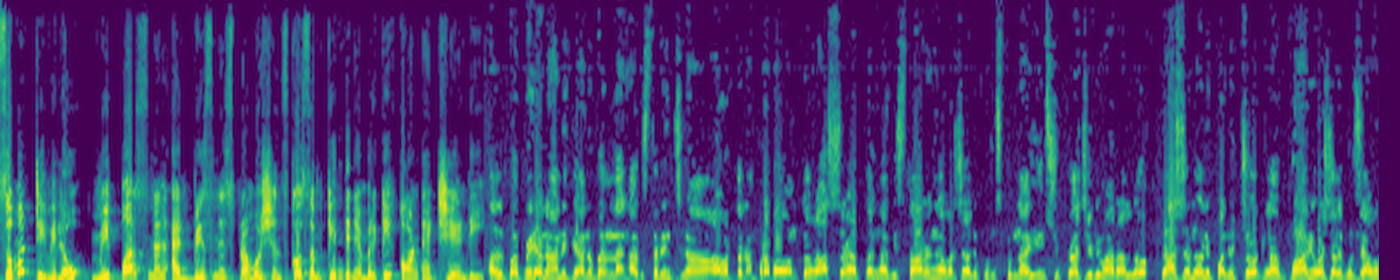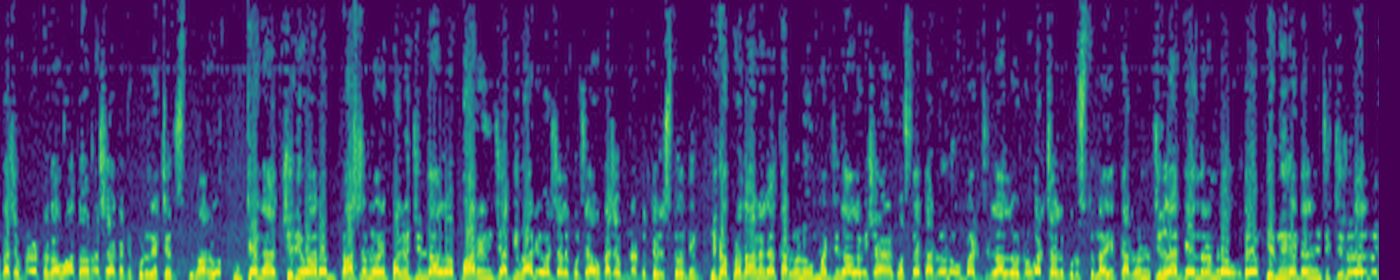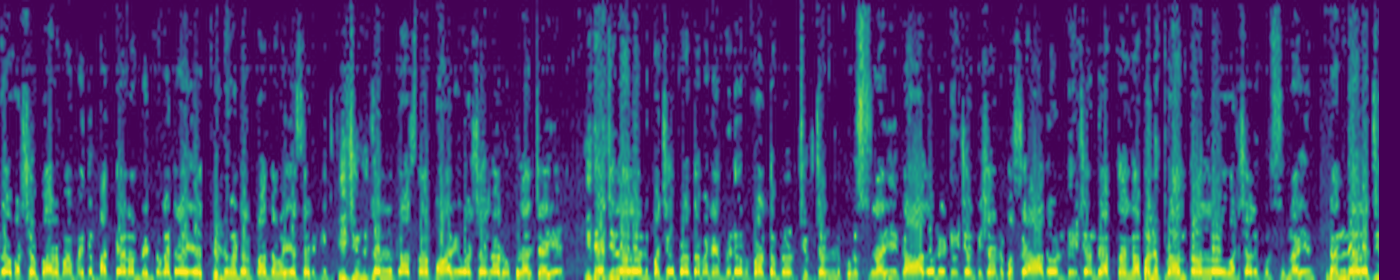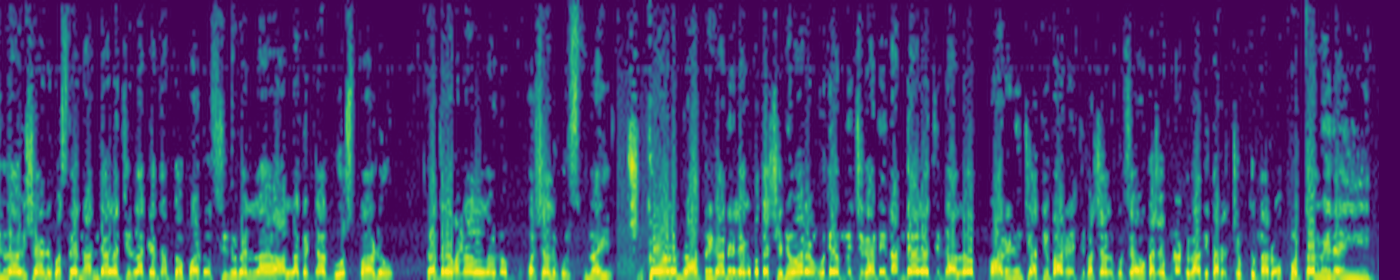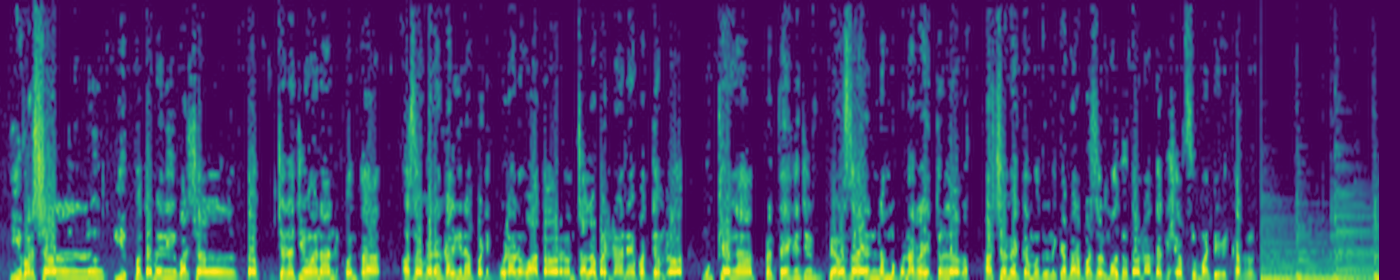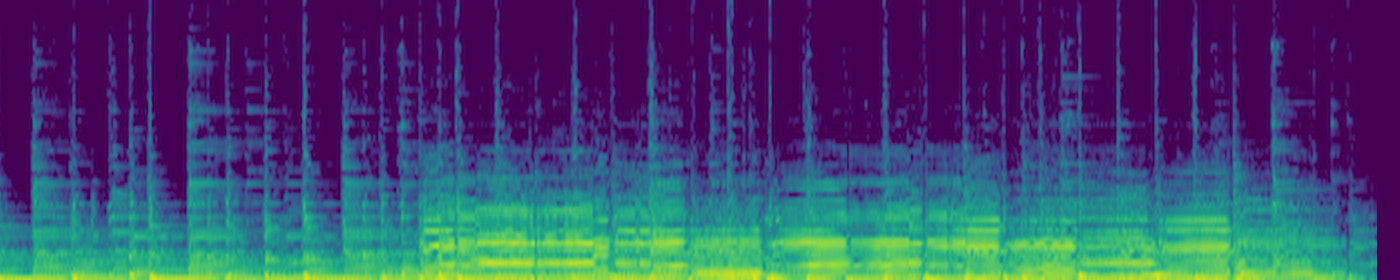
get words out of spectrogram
సుమన్ టీవీలో మీ personal and business promotions కోసం కింది నెంబర్కి కాంటాక్ట్ చేయండి. అల్పపీడనానికి అనుబంధంగా విస్తరించిన ఆవర్తనం ప్రభావంతో రాష్ట్ర వ్యాప్తంగా విస్తారంగా వర్షాలు కురుస్తున్నాయి. శుక్ర శనివారాల్లో రాష్ట్రంలోని పలు చోట్ల భారీ వర్షాలు కురిసే అవకాశం ఉన్నట్టుగా వాతావరణ శాఖ నిపుణులు హెచ్చరిస్తున్నారు. ముఖ్యంగా శనివారం రాష్ట్రంలోని పలు జిల్లాల్లో భారీ నుంచి అతి భారీ వర్షాలు కురిసే అవకాశం ఉన్నట్టు తెలుస్తోంది. ఇక ప్రధానంగా కర్నూలు ఉమ్మడి జిల్లాల విషయానికి వస్తే కర్నూలు ఉమ్మడి జిల్లాలోనూ వర్షాలు కురుస్తున్నాయి. కర్నూలు జిల్లా కేంద్రంలో ఉదయం ఎనిమిది గంటల నుంచి చిరుజల్లుగా వర్షం ప్రారంభమైంది. మధ్యాహ్నం రెండు గంటల రెండు గంటల ప్రాంతం అయ్యేసరికి ఈ చిరుజల్లు కాస్త భారీ వర్షంగా రూపుదాల్చాయి ఇదే జిల్లాలోని పశ్చిమ ప్రాంతమైన ఎమ్మెల్యేలు ప్రాంతంలో చిరుజల్లు కురుస్తున్నాయి. ఇక ఆదోని డివిజన్ విషయానికి వస్తే ఆదోని డివిజన్ వ్యాప్తంగా పలు ప్రాంతాల్లో వర్షాలు కురుస్తున్నాయి. నంద్యాల జిల్లా విషయానికి వస్తే నంద్యాల జిల్లా కేంద్రంతో పాటు సిరువెల్ల ఆళ్ళగడ్డ గోస్పాడు తదితర మండలాల్లోనూ వర్షాలు కురుస్తున్నాయి. శుక్రవారం రాత్రి కానీ లేకపోతే శనివారం ఉదయం నుంచి కానీ నంద్యాల జిల్లాలో భారీ నుంచి అతి భారీ వర్షాలు కురిసే అవకాశం ఉన్నట్టుగా అధికారులు చెబుతున్నారు. మొత్తం మీద ఈ ఈ వర్షాలు ఈ మొత్తం మీద ఈ వర్షాలతో జనజీవనాన్ని కొంత అసౌకర్యం కలిగినప్పటికీ కూడాను వాతావరణం చల్లబడిన నేపథ్యంలో ముఖ్యంగా ప్రత్యేకించి వ్యవసాయం నమ్ముకున్న రైతుల్లో హర్షం వ్యక్తమవుతుంది. కెమెరా పర్సన్ మధుతో నందకిషోర్ సుమన్ టీవీ కర్నూలు.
